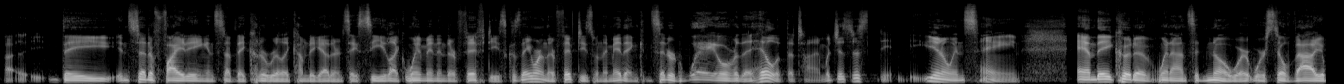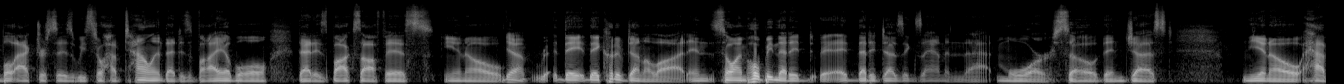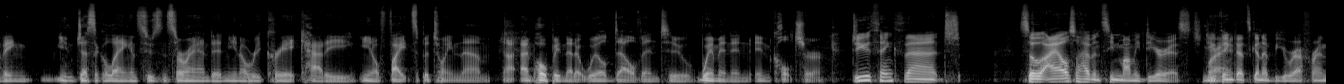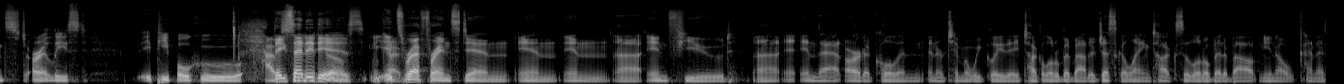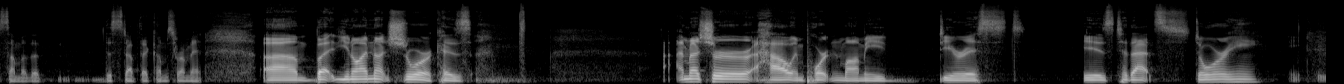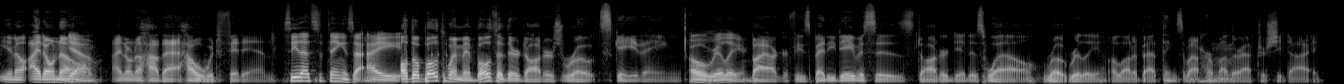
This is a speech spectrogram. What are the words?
Uh, they instead of fighting and stuff, they could have really come together and say, "See, like women in their fifties, because they were in their fifties when they made that, and considered way over the hill at the time, which is just you know insane." And they could have went on and said, "No, we're we're still valuable actresses. We still have talent that is viable, that is box office. You know, Yeah. They they could have done a lot, and so I'm hoping that it, it that it does examine that more so than just." You know, having you know, Jessica Lange and Susan Sarandon, you know, recreate catty, you know, fights between them. I- I'm hoping that it will delve into women in, in culture. Do you think that? So I also haven't seen Mommy Dearest. Do you Right. think that's going to be referenced, or at least people who have? They said it show? is. Okay. It's referenced in in in uh, in feud uh, in that article in Entertainment Weekly. They talk a little bit about it. Jessica Lange talks a little bit about you know kind of some of the the stuff that comes from it. Um, but you know, I'm not sure because I'm not sure how important Mommy Dearest is to that story. You know, I don't know. Yeah. I don't know how that how it would fit in. See, that's the thing is that I. Although both women, both of their daughters wrote scathing Oh, really? biographies. Bette Davis's daughter did as well. Wrote really a lot of bad things about Mm-hmm. her mother after she died.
